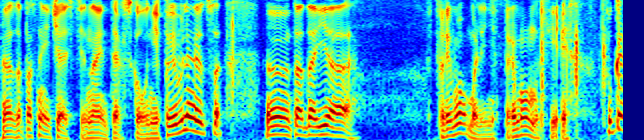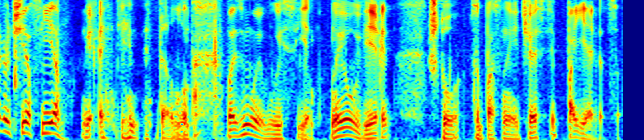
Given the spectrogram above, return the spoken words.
э, запасные части на Интерскол не появляются, э, тогда я в прямом или не в прямом эфире ну, короче, я съем гарантийный талон. Возьму его и съем. Но я уверен, что запасные части появятся.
